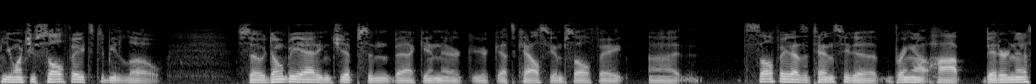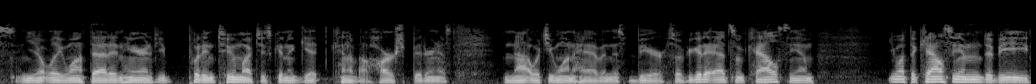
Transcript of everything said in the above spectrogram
You want your sulfates to be low. So don't be adding gypsum back in there. Your, that's calcium sulfate. Uh, sulfate has a tendency to bring out hop bitterness, and you don't really want that in here. And if you put in too much, it's going to get kind of a harsh bitterness. Not what you want to have in this beer. So if you're going to add some calcium, you want the calcium to be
